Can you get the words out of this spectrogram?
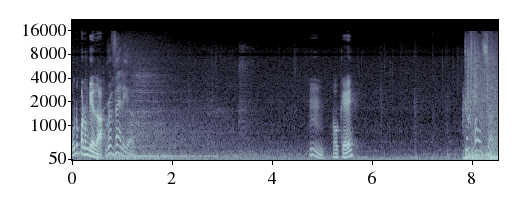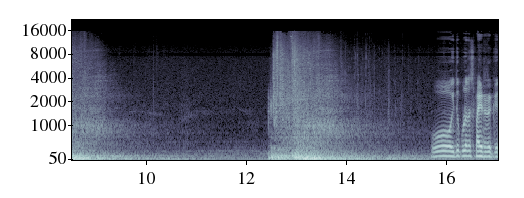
ஒன்றும் பண்ண முடியாதா Revelio. ம் ஓகே ஓ இதுக்குள்ள தான் ஸ்பைடர் இருக்கு.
